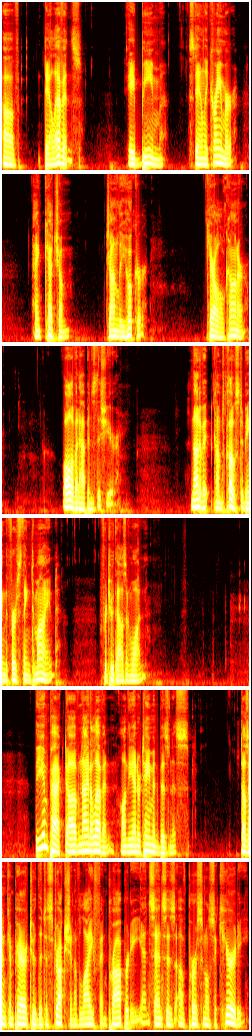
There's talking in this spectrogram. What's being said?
of Dale Evans. Abe Beame. Stanley Kramer. Hank Ketcham, John Lee Hooker, Carroll O'Connor. All of it happens this year. None of it comes close to being the first thing to mind for 2001. The impact of 9 11 on the entertainment business doesn't compare to the destruction of life and property and senses of personal security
